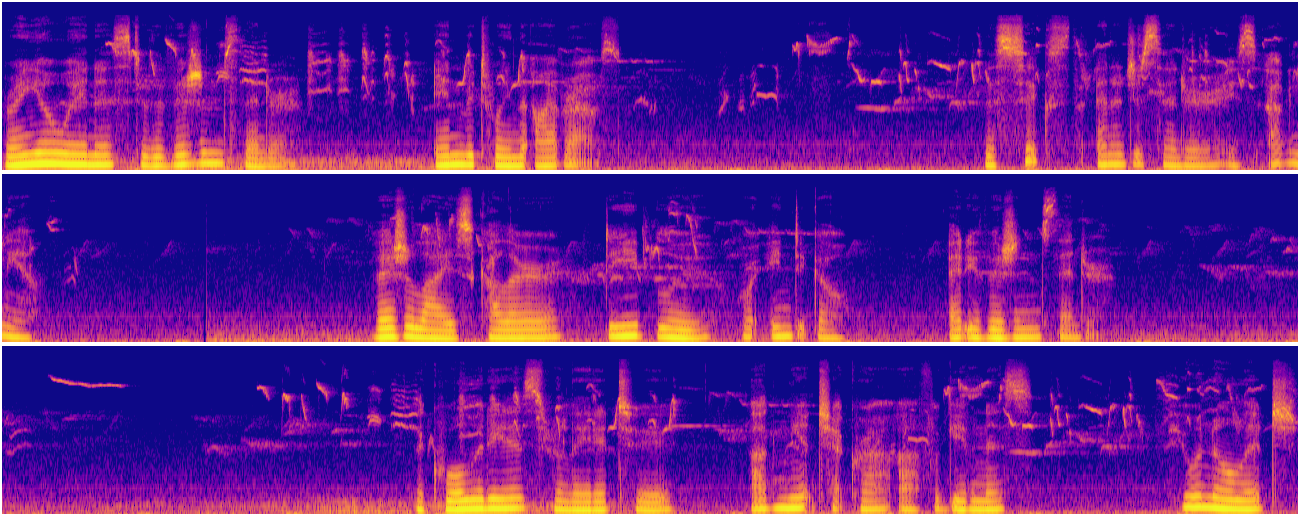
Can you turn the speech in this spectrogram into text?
Bring your awareness to the vision center in between the eyebrows. The sixth energy center is Agnya. Visualize color deep blue or indigo at your vision center. The qualities related to Agnya chakra are forgiveness, pure knowledge,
